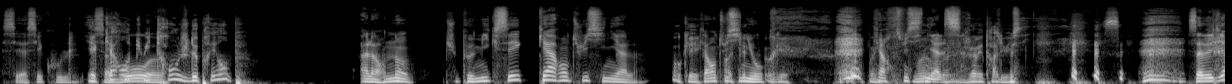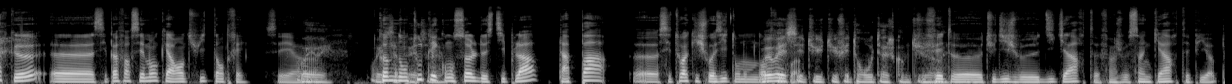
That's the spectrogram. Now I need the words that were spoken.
c'est assez cool. Il y a Ça 48 vaut, euh, tranches de préamp. Alors non, tu peux mixer 48 signaux. Ok. 48 Ok, signaux. ok. 48 Ouais, signals. ouais, J'avais traduit. ça veut dire que euh, c'est pas forcément 48 entrées. C'est euh, Ouais, ouais. Ouais, comme dans toutes les euh, consoles de ce type-là, t'as pas. euh, c'est toi qui choisis ton nombre Ouais, d'entrées. ouais, quoi. c'est- tu, tu fais ton routage comme tu, tu, veux. fais ouais. te- tu dis je veux 10 cartes, enfin je veux 5 cartes, et puis hop,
